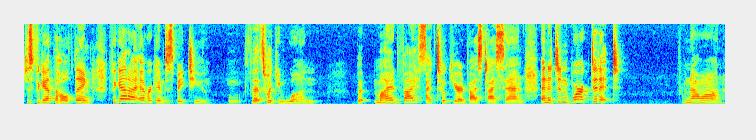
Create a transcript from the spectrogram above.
Just forget the whole thing. Forget I ever came to speak to you. If that's what you want. But my advice, I took your advice, Tai-san, and it didn't work, did it? From now on,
